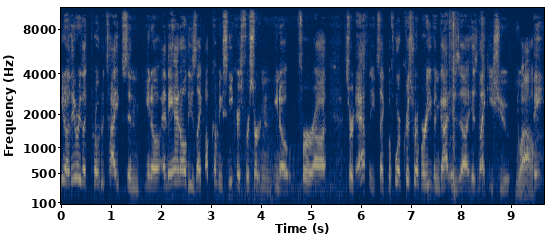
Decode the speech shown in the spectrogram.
you know they were like prototypes, and you know, and they had all these like upcoming sneakers for certain you know for uh, certain athletes. Like before Chris Webber even got his uh, his Nike shoe, Wow. they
